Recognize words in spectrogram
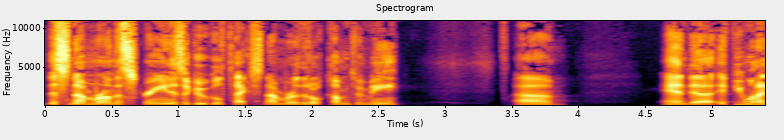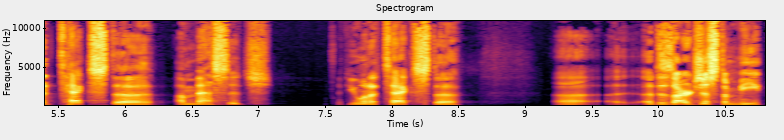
this number on the screen is a Google text number that'll come to me. Um, and uh, if you want to text a, a, message, if you want to text a, a, desire just to meet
